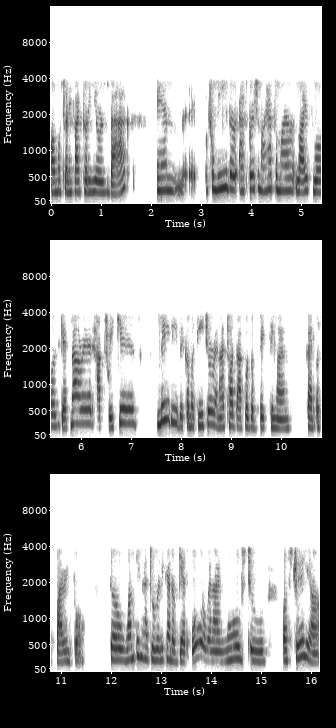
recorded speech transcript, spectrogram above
almost 25, 30 years back, And for me, the aspiration I had for my life was get married, have three kids, maybe become a teacher. And I thought that was a big thing I'm kind of aspiring for. So one thing I had to really kind of get over when I moved to Australia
